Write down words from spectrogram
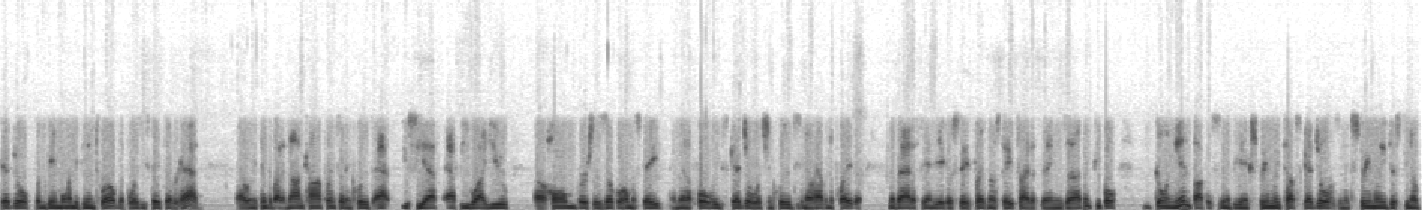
schedule from game one to game twelve that Boise State's ever had. Uh, when you think about a non-conference that includes at UCF, at BYU, uh, home versus Oklahoma State, and then a full league schedule which includes you know having to play the Nevada, San Diego State, Fresno State side of things. Uh, I think people going in thought this was going to be an extremely tough schedule. It was an extremely just you know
